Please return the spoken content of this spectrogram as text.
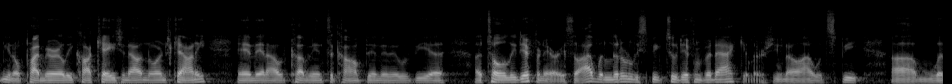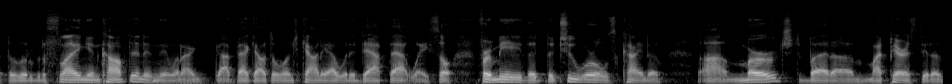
you know, primarily Caucasian out in Orange County, and then I would come into Compton, and it would be a, a totally different area. So I would literally speak two different vernaculars. You know, I would speak um, with a little bit of slang in Compton, and then when I got back out to Orange County, I would adapt that way. So for me, the the two worlds kind of um, merged, but um, my parents did a,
